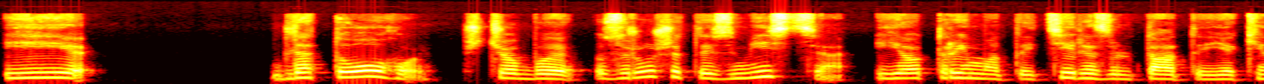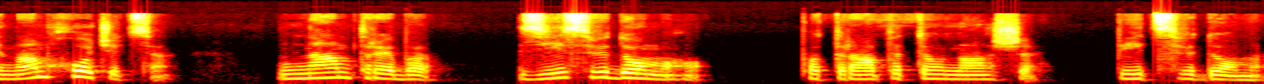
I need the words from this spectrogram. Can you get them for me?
І для того, щоб зрушити з місця і отримати ті результати, які нам хочеться, нам треба зі свідомого потрапити у наше підсвідоме.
